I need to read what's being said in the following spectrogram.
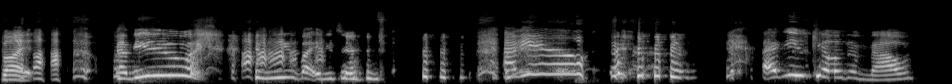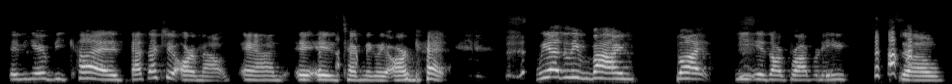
But have you have you by any chance have you have you killed a mouse in here? Because that's actually our mouse and it is technically our pet. We had to leave him behind, but he is our property. So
